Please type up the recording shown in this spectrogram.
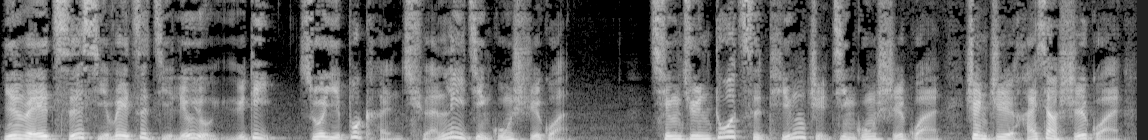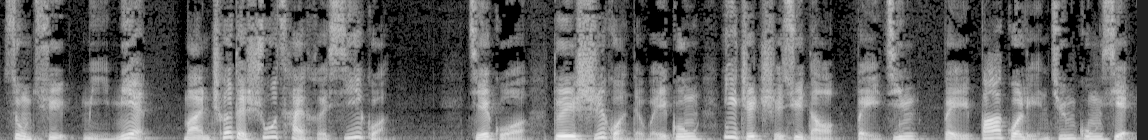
因为慈禧为自己留有余地，所以不肯全力进攻使馆。清军多次停止进攻使馆，甚至还向使馆送去米面、满车的蔬菜和西瓜。结果，对使馆的围攻一直持续到北京被八国联军攻陷。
